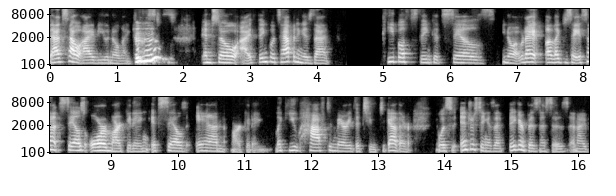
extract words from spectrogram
That's how I view know like, trust. Mhm. And so I think what's happening is that people think it's sales. You know, what I, I like to say, it's not sales or marketing, it's sales and marketing. Like you have to marry the two together. What's interesting is that bigger businesses, and I've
